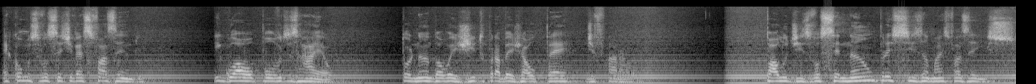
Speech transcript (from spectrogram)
é como se você estivesse fazendo igual ao povo de Israel, tornando ao Egito para beijar o pé de Faraó. Paulo diz: Você não precisa mais fazer isso.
